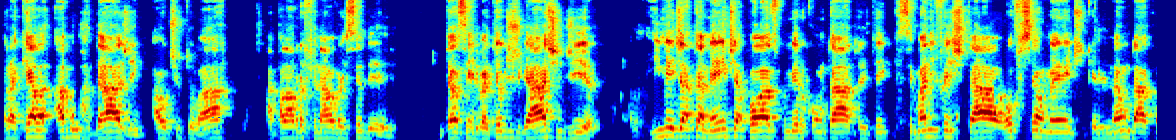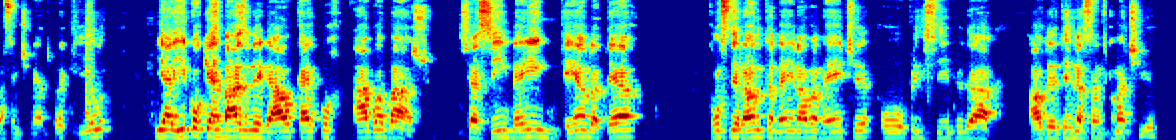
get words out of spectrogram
para aquela abordagem ao titular, a palavra final vai ser dele. Então, assim, ele vai ter o desgaste de imediatamente após o primeiro contato, ele tem que se manifestar oficialmente que ele não dá consentimento para aquilo, e aí qualquer base legal cai por água abaixo. Se assim, bem entendo, até considerando também, novamente, o princípio da autodeterminação informativa.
